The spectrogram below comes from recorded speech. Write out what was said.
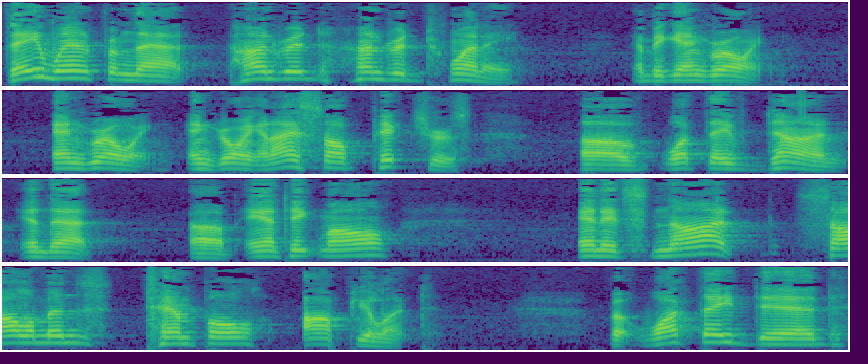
they went from that 100, 120 and began growing and growing and growing. And I saw pictures of what they've done in that uh, antique mall. And it's not Solomon's temple opulent. But what they did,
